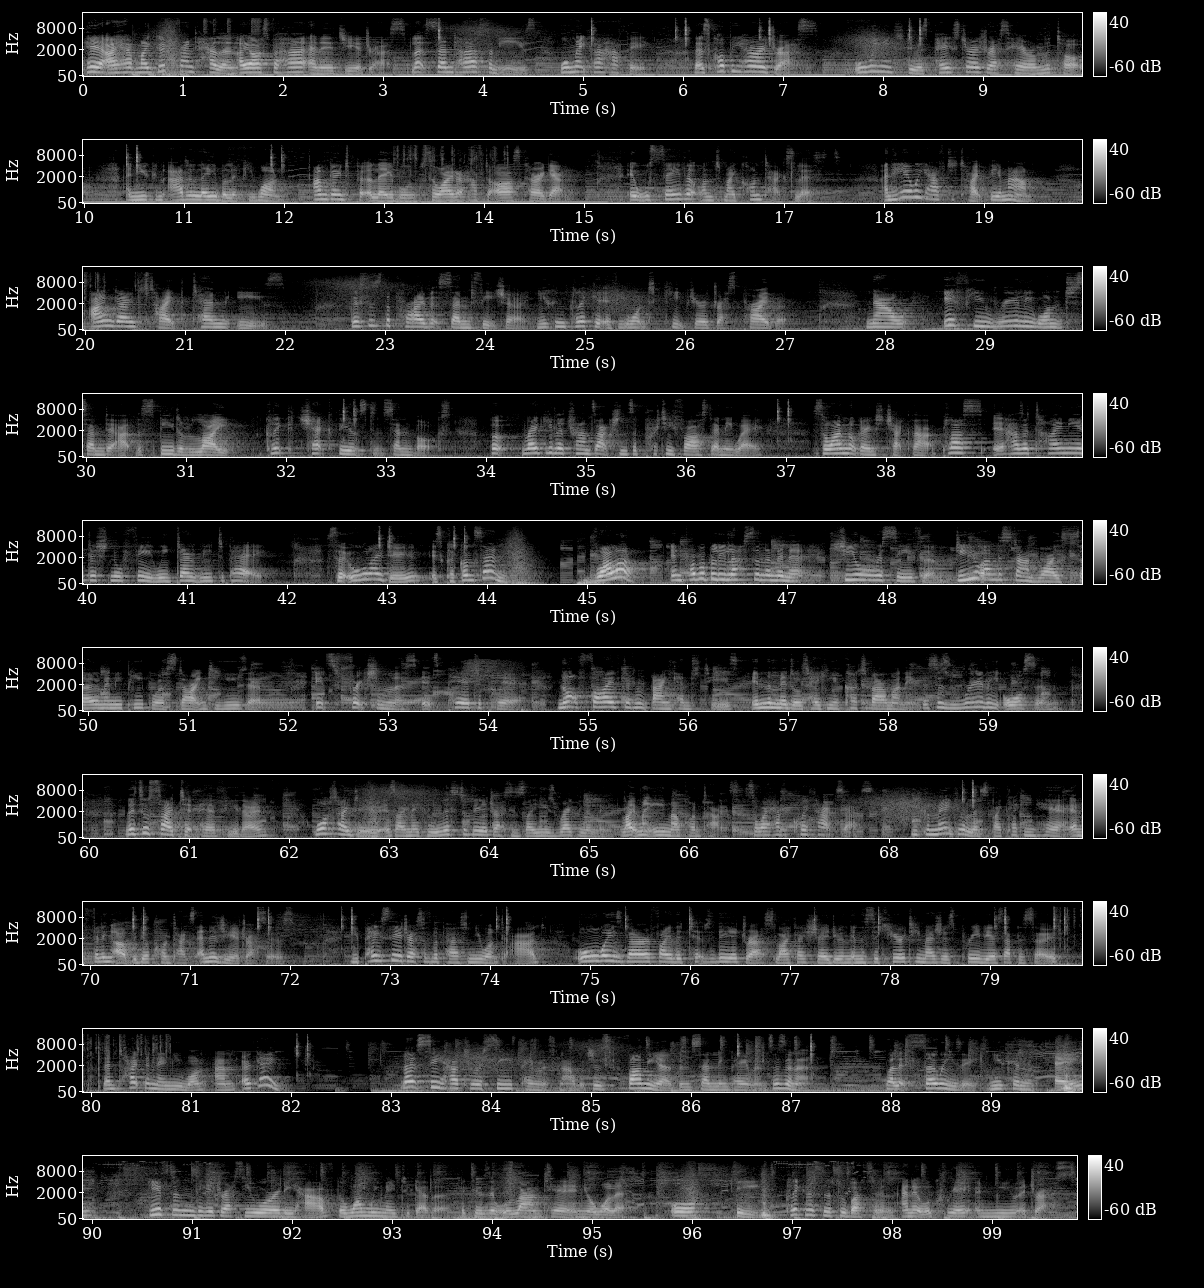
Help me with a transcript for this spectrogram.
Here, I have my good friend Helen. I asked for her Energi address. Let's send her some E's. We'll make her happy. Let's copy her address. All we need to do is paste her address here on the top and you can add a label if you want. I'm going to put a label so I don't have to ask her again. It will save it onto my contacts list. And here we have to type the amount. I'm going to type 10 E's. This is the private send feature. You can click it if you want to keep your address private. Now, if you really want to send it at the speed of light, click check the instant send box. But regular transactions are pretty fast anyway, so I'm not going to check that. Plus, it has a tiny additional fee we don't need to pay. So all I do is click on send. Voila! In probably less than a minute, she will receive them. Do you understand why so many people are starting to use it? It's frictionless, it's peer-to-peer, -peer, not five different bank entities in the middle taking a cut of our money. This is really awesome. Little side tip here for you though. What I do is I make a list of the addresses I use regularly, like my email contacts, so I have quick access. You can make your list by clicking here and filling it up with your contacts' Energi addresses. You paste the address of the person you want to add, always verify the tips of the address like I showed you in the security measures previous episode, then type the name you want and okay. Let's see how to receive payments now, which is funnier than sending payments, isn't it? Well, it's so easy. You can A, give them the address you already have, the one we made together, because it will land here in your wallet. Or B, click this little button and it will create a new address.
